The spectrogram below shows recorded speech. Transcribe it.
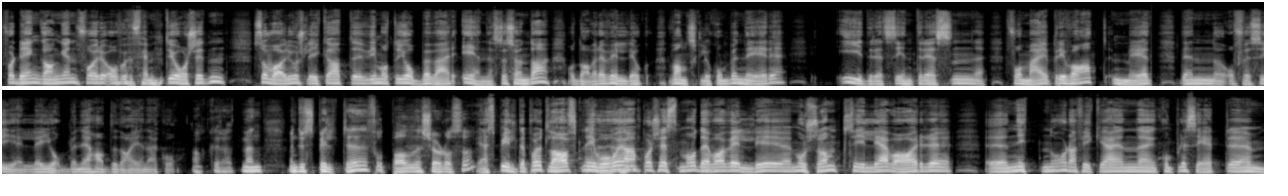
For den gangen, for over 50 år siden, så var det jo slik at vi måtte jobbe hver eneste søndag. Og da var det veldig vanskelig å kombinere idrettsinteressen for meg privat med den offisielle jobben jeg hadde da i NRK. Akkurat, Men, men du spilte fotball sjøl også? Jeg spilte på et lavt nivå ja, på Skedsmo. Det var veldig morsomt til jeg var eh, 19 år. Da fikk jeg en eh, komplisert eh,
